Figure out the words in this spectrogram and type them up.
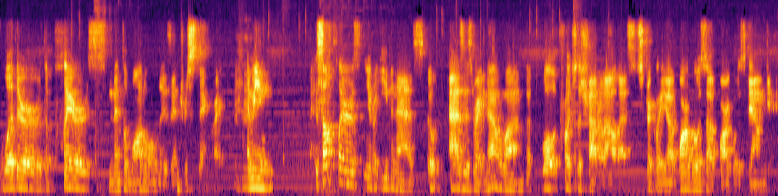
whether the player's mental model is interesting, right? Mm-hmm. I mean, some players, you know, even as as is right now, um, will approach the Shrouded Isle as strictly a bar goes up, bar goes down game.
